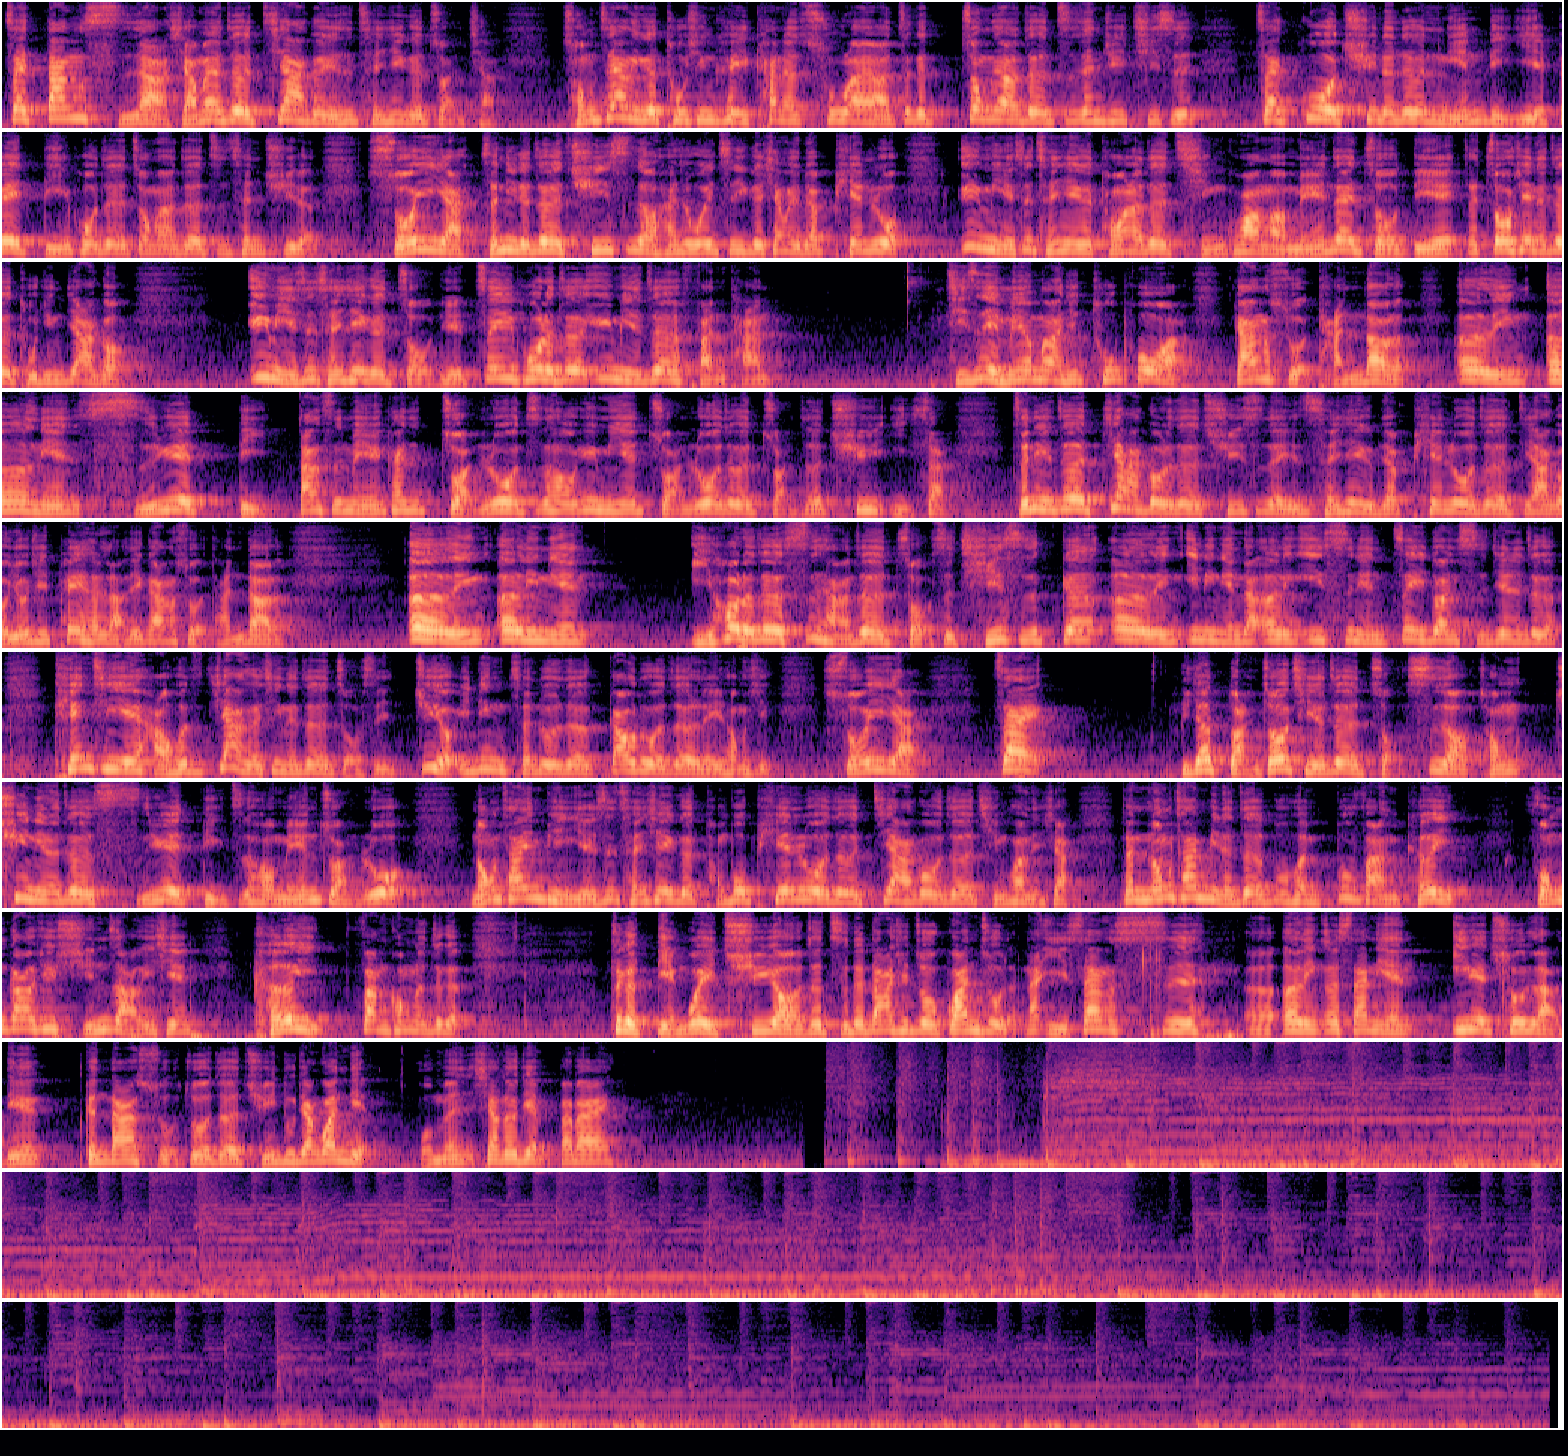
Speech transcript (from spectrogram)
在当时啊，小麦的这个价格也是呈现一个转强。从这样一个图形可以看得出来啊，这个重要这个支撑区，其实在过去的这个年底也被跌破这个重要这个支撑区了。所以啊，整体的这个趋势哦，还是维持一个相对比较偏弱。玉米也是呈现一个同样的这个情况啊，美元在走跌，在周线的这个图形架构，玉米也是呈现一个走跌。这一波的这个玉米的这个反弹。其实也没有办法去突破啊！刚刚所谈到了，二零二二年十月底，当时美元开始转弱之后，玉米也转弱这个转折区以上，整体这个架构的这个趋势，也是呈现一个比较偏弱这个架构，尤其配合老爹刚刚所谈到的，二零二零年。以后的这个市场的这个走势，其实跟二零一零年到二零一四年这一段时间的这个天气也好，或者价格性的这个走势，具有一定程度的这个高度的这个雷同性。所以啊，在比较短周期的这个走势哦，从去年的这个十月底之后，美元转弱，农产品也是呈现一个同步偏弱这个架构这个情况底下，在农产品的这个部分，不妨可以逢高去寻找一些可以。放空的这个这个点位区哦，这值得大家去做关注的。那以上是呃二零二三年一月初老爹跟大家所做这群独家观点我们下周见拜拜。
